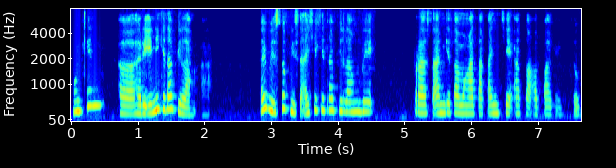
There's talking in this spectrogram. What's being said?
Mungkin uh, hari ini kita bilang tapi besok bisa aja kita bilang B perasaan kita mengatakan C atau apa kayak gitu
